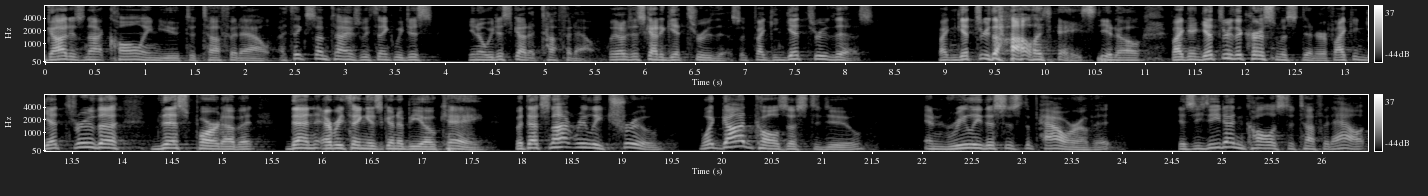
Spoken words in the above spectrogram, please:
God is not calling you to tough it out. I think sometimes we think we just, you know, we just got to tough it out. We just got to get through this. If I can get through this, I can get through the holidays, you know, if I can get through the Christmas dinner, if I can get through the this part of it, then everything is going to be okay. But that's not really true. What God calls us to do, and really this is the power of it, is He doesn't call us to tough it out.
